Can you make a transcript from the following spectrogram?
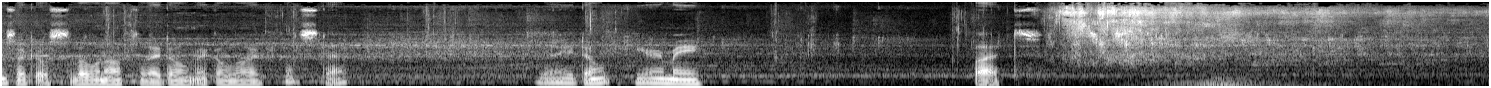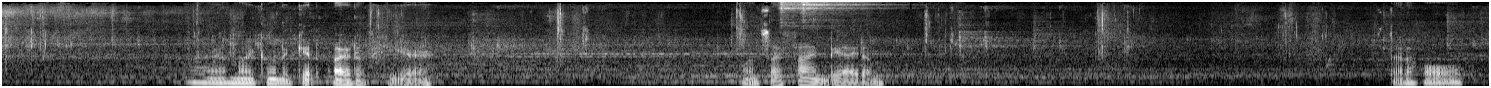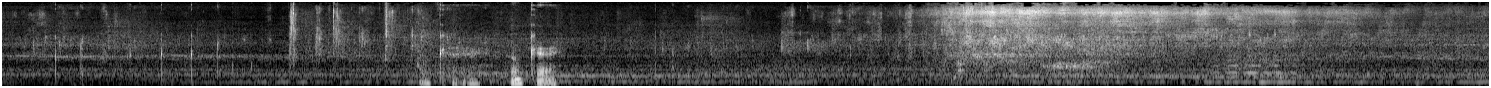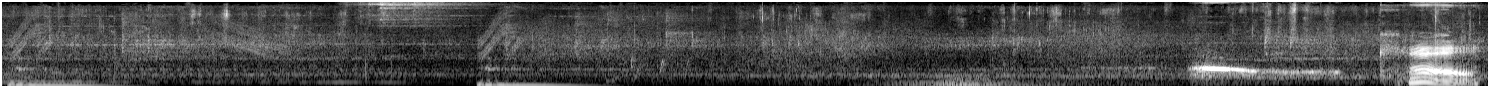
long as I go slow enough that I don't make a loud footstep, they don't hear me. But how am I going to get out of here once I find the item? Is that a hole? Okay, okay. Okay.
